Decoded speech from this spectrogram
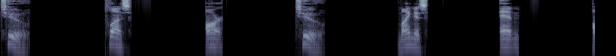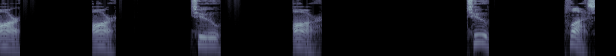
2 plus r 2 minus n r r 2 r 2 plus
